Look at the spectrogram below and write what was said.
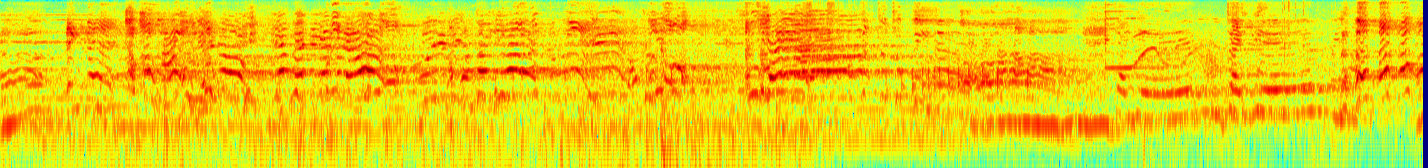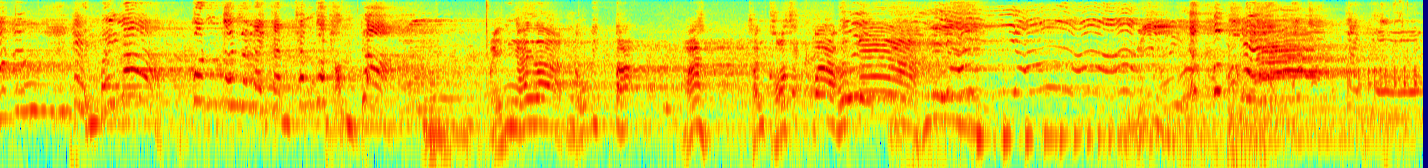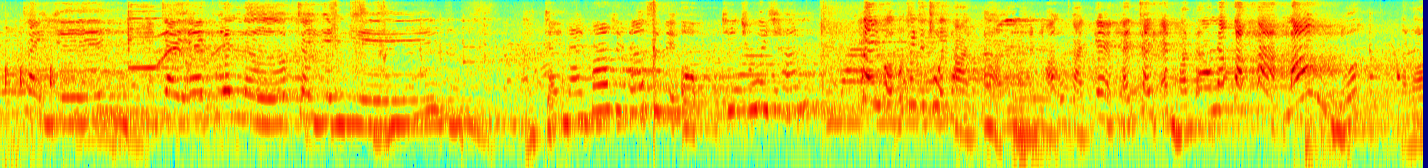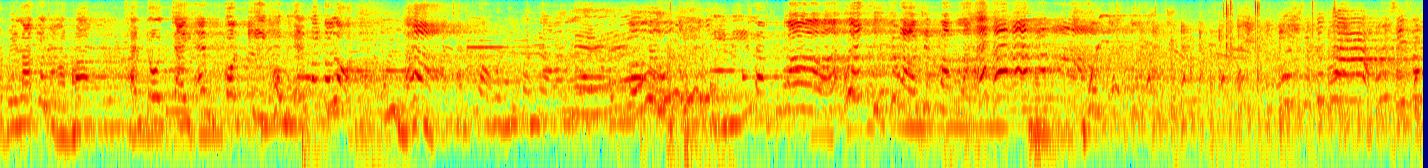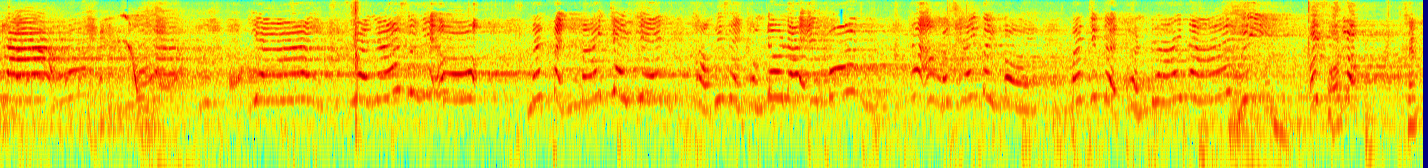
ล่ะไอ้แน่เอาเข้ามาเดี๋ยวนะยังไม่ได้ยังนขอโทษค่ะขอโทษอาจารย์จะชุบตีนะใจเย็นใจเย็นเห็นไหมล่ะกลกันอะไรกันฉันก็ทำได้เป็นไงล่ะโนบิตะ มา ฉันขอสักบ้าเพิ่มนะนี่นี่ เพื่อนเลิฟใจเย็นเย็นใจนายมากเลยนะซูเนโอะที่ช่วยฉัน ใครบอกว่าฉันจะช่วยนายอะฉันหาโอกาสแก้แค้นใจแอนมานานแล้วต่างหากเล่าเหรอตลอดเวลาที่ผ่านมา ฉันโดนใจแอนกดขี่ข่มเหงมาตลอดอ่าฉันรอวันนี้มานานแล้วทีนี้ล่ะก็ถึงคราวฉันบ้างละ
